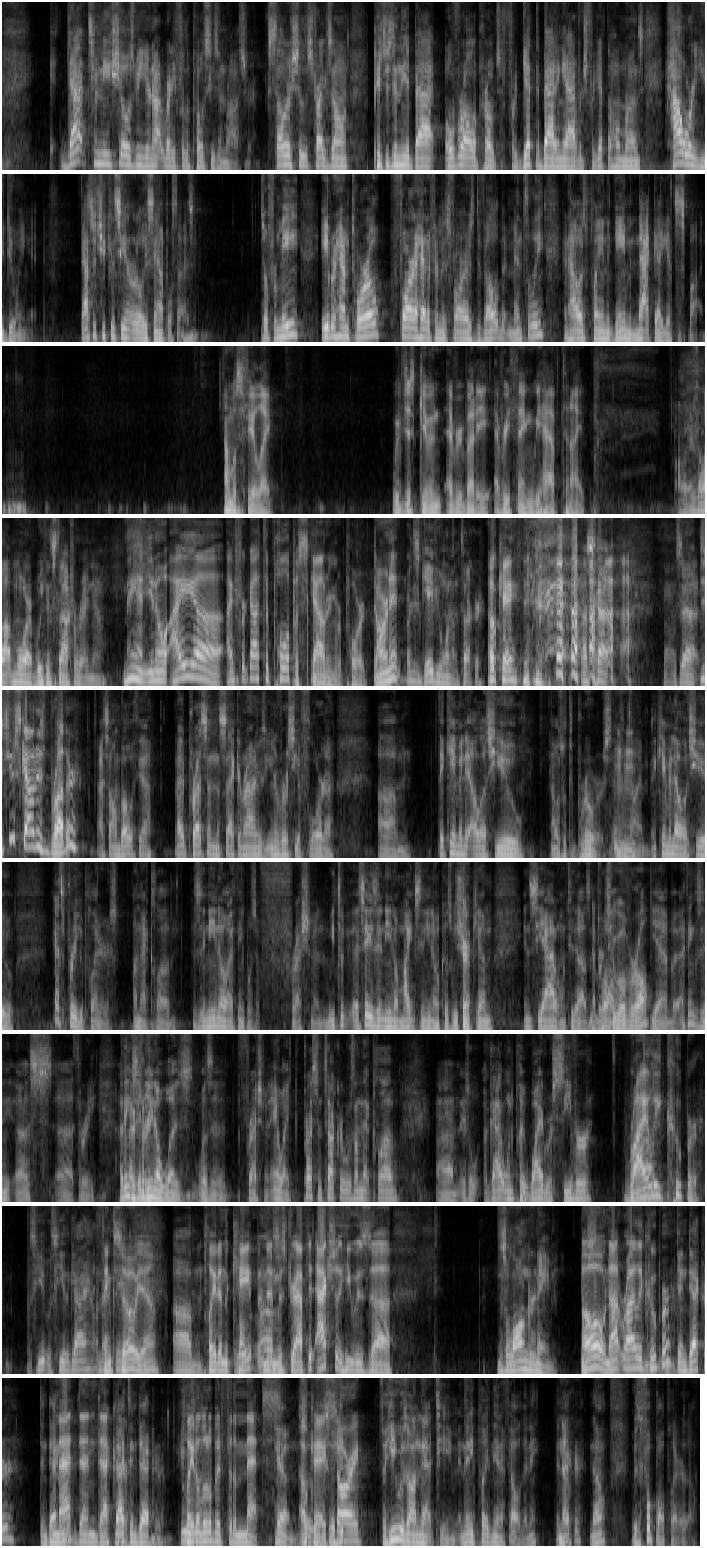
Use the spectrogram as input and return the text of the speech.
That to me shows me you're not ready for the postseason roster. Acceleration to the strike zone, pitches in the at bat, overall approach. Forget the batting average, forget the home runs. How are you doing it? That's what you can see in early sample size. So for me, Abraham Toro, far ahead of him as far as development mentally and how he's playing the game, and that guy gets a spot. I almost feel like we've just given everybody everything we have tonight. Oh, there's a lot more. We can stop for right now. Man, you know, I uh, I forgot to pull up a scouting report. Darn it. I just gave you one on Tucker. Okay. How's that? How's that? Did you scout his brother? I saw them both. Yeah, I had Preston in the second round. He was at University of Florida. Um, they came into LSU. I was with the Brewers at the time. They came into LSU. That's pretty good players on that club. Zunino, I think, was a freshman. We took I say Zunino, Mike Zunino, because we Sure. took him in Seattle in 2012. Number two overall? Yeah, but I think Zan, uh, uh, three. I think Or three. Zunino was was a freshman. Anyway, Preston Tucker was on that club. Um, there's a, a guy who wanted to play wide receiver. Riley Cooper. Was he was he the guy? On I think so, yeah. Um, Played in the Cape well, and then well, was drafted. Actually, he was uh, There's a longer name. oh, not Riley Cooper? den Dekker. Dendecker. Matt den Dekker. Matt den Dekker. He Played a on- little bit for the Mets. Him. So- okay, so he- sorry. so he was on that team, and then he played in the NFL, didn't he? den Dekker? No. He was a football player though.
